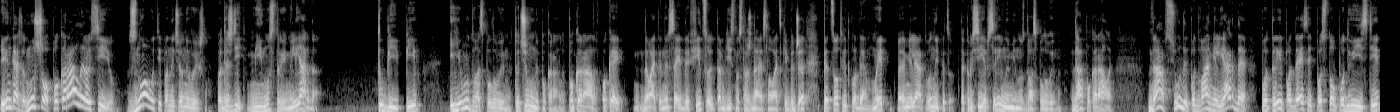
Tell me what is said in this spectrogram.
І він каже: ну що, покарали Росію? Знову, типа, нічого не вийшло. Подождіть, мінус 3 мільярда. Тобі пів, і йому 2,5. То чому не покарали? Покарали. Окей, давайте не все йде Фіцо, там дійсно страждає словацький бюджет. 500 відкладемо. Ми е, мільярд, вони 500. Так Росія все рівно мінус 2,5. Да, покарали. Да, всюди по 2 мільярди по 3, по 10, по 100, по 200.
